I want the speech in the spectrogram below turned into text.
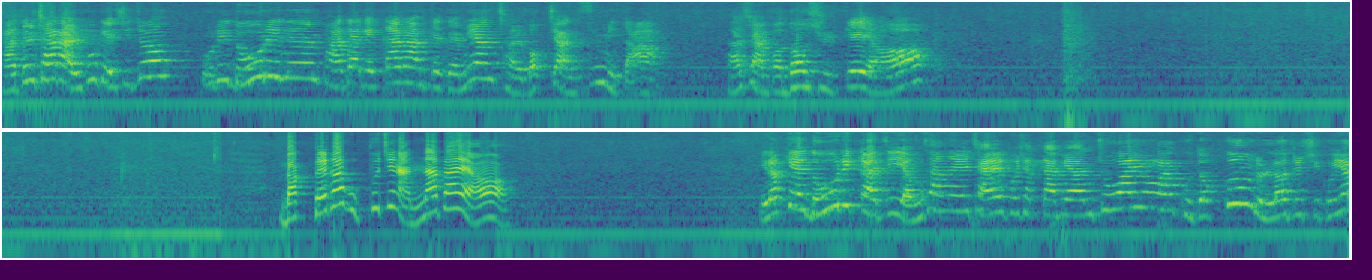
다들 잘 알고 계시죠? 우리 노을이는 바닥에 깔아앉게 되면 잘 먹지 않습니다. 다시 한번 넣어줄게요. 막 배가 고프진 않나봐요. 이렇게 노을이까지 영상을 잘 보셨다면 좋아요와 구독 꾹 눌러주시고요.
